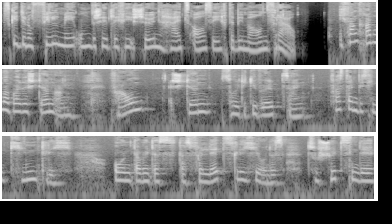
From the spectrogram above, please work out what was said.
es gibt ja noch viel mehr unterschiedliche Schönheitsansichten bei Mann und Frau. Ich fange gerade mal bei der Stirn an. Frauenstirn sollte gewölbt sein, fast ein bisschen kindlich und damit das, das Verletzliche und das zu Schützende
